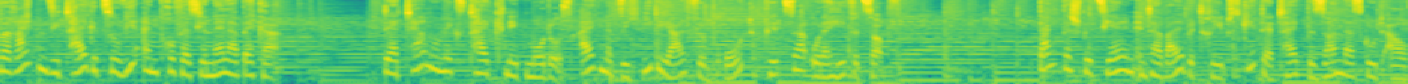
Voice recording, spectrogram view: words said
Bereiten Sie Teige zu wie ein professioneller Bäcker. Der Thermomix Teigknetmodus eignet sich ideal für Brot, Pizza oder Hefezopf. Dank des speziellen Intervallbetriebs geht der Teig besonders gut auf.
